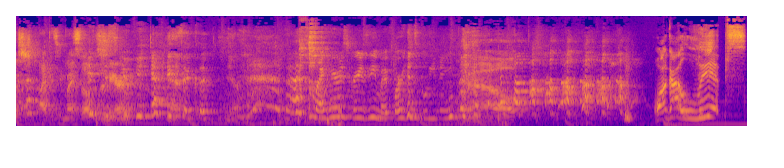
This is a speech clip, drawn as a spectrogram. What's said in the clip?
Now it's just I can see myself in the mirror. yeah, exactly. Yeah. My hair is crazy. My forehead's bleeding. Wow. Oh, I got lips.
